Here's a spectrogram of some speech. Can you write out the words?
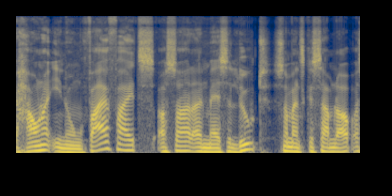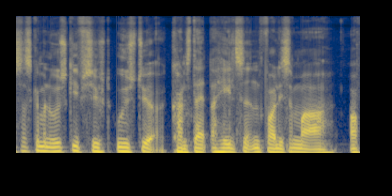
havner i nogle firefights, og så er der en masse loot, som man skal samle op, og så skal man udskifte sit udstyr konstant og hele tiden, for ligesom at, at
